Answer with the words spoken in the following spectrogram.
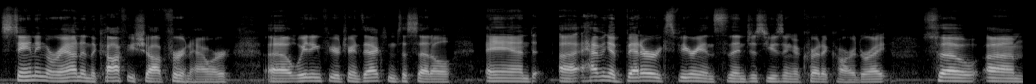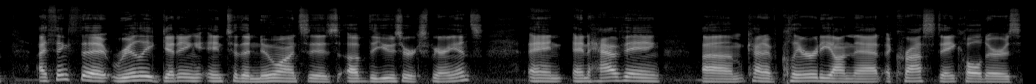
standing around in the coffee shop for an hour, uh, waiting for your transaction to settle, and uh, having a better experience than just using a credit card, right? So, um, I think that really getting into the nuances of the user experience and and having um, kind of clarity on that across stakeholders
